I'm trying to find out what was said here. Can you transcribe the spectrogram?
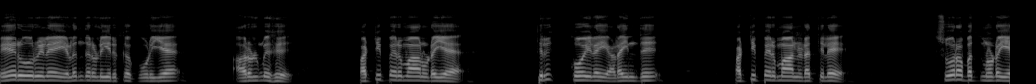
பேரூரிலே எழுந்தருளி இருக்கக்கூடிய அருள்மிகு பட்டிப்பெருமானுடைய திருக்கோயிலை அடைந்து பட்டிப்பெருமானிடத்திலே சூரபத்மனுடைய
